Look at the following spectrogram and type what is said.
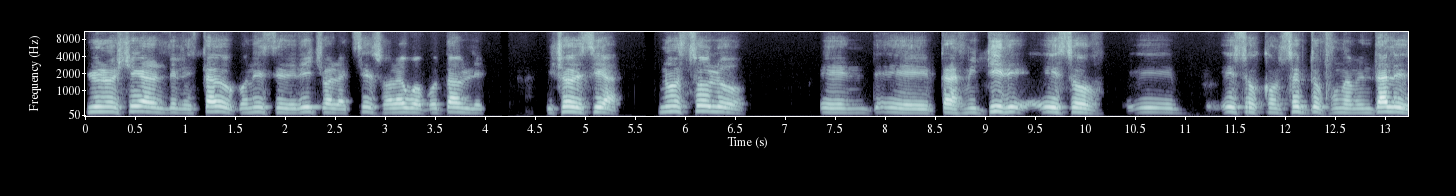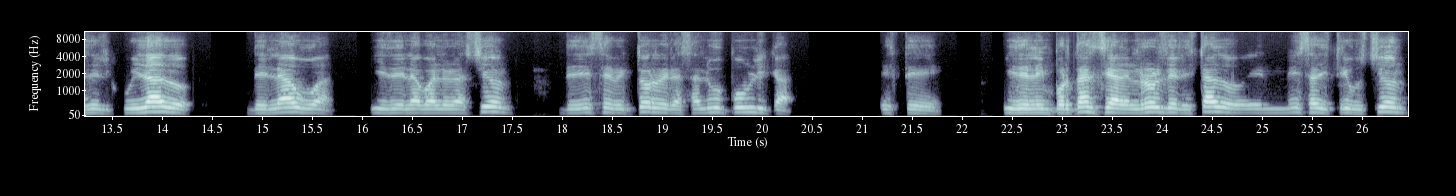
Y uno llega del Estado con ese derecho al acceso al agua potable y yo decía, no solo eh, transmitir esos, eh, esos conceptos fundamentales del cuidado del agua y de la valoración de ese vector de la salud pública este, y de la importancia del rol del Estado en esa distribución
